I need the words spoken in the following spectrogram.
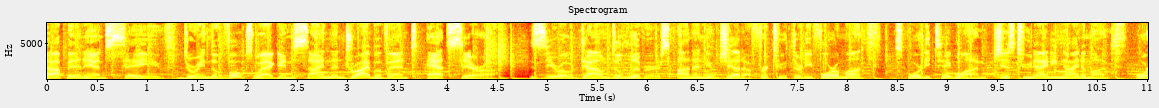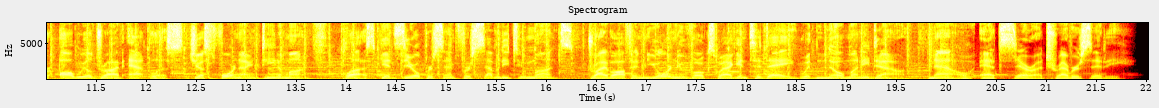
Stop in and save during the Volkswagen Sign Then Drive event at Serra. Zero down delivers on a new Jetta for $234 a month, Sporty Tiguan just $299 a month, or all-wheel drive Atlas just $419 a month. Plus, get 0% for 72 months. Drive off in your new Volkswagen today with no money down. Now at Serra Traverse City.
